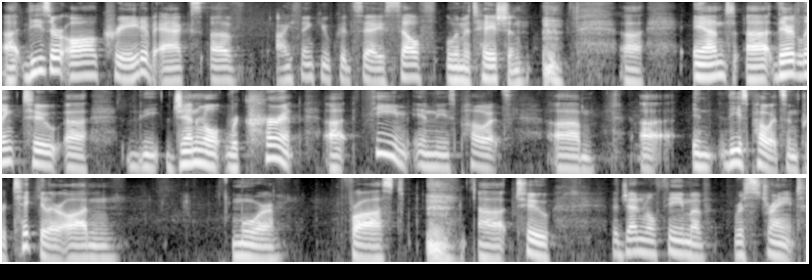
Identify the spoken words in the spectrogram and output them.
Uh, these are all creative acts of, I think you could say, self limitation. Uh, and uh, they're linked to the general recurrent theme in these poets. Um, in these poets in particular, Auden, Moore, Frost, uh, to the general theme of restraint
